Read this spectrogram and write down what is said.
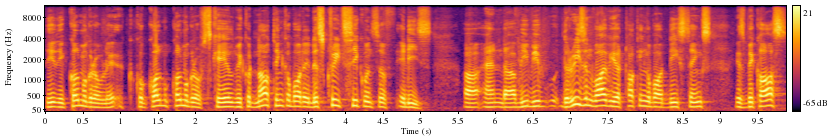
the, the Kolmogorov, Kolmogorov scale we could now think about a discrete sequence of eddies. Uh, and uh, we, we, the reason why we are talking about these things is because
